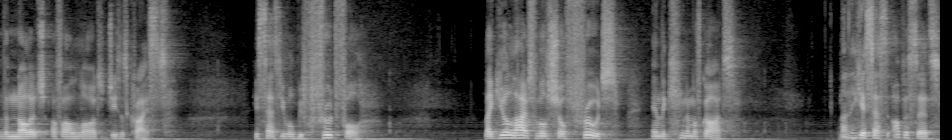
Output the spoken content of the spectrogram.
in the knowledge of our Lord Jesus Christ. He says you will be fruitful. Like your lives will show fruit in the kingdom of God. And he says the opposite.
